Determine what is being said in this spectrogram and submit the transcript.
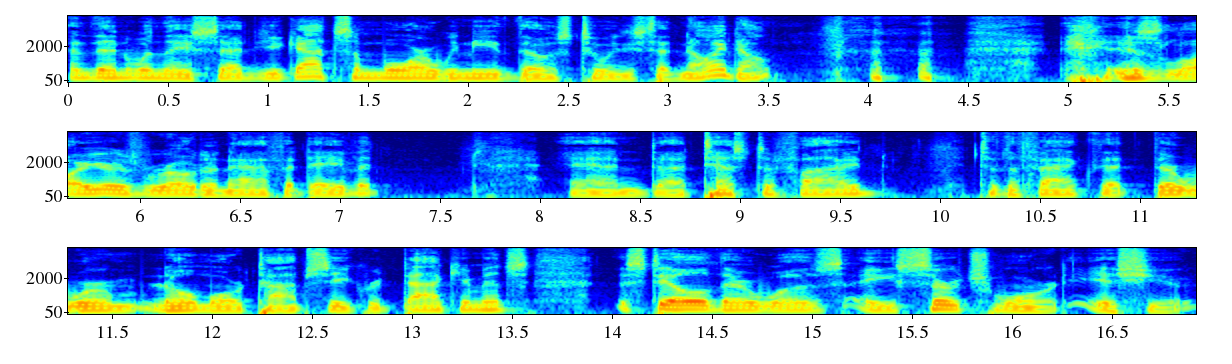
And then when they said, You got some more, we need those too. And he said, No, I don't. His lawyers wrote an affidavit and uh, testified to the fact that there were no more top secret documents. Still, there was a search warrant issued.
